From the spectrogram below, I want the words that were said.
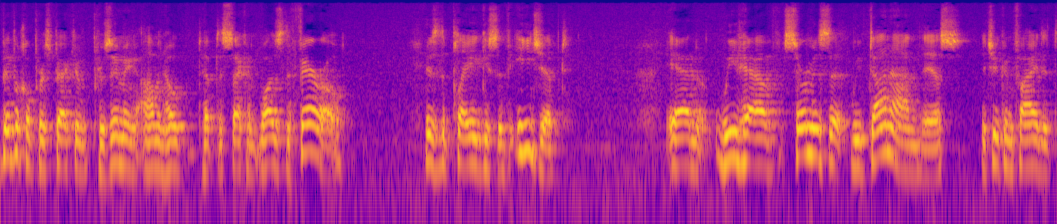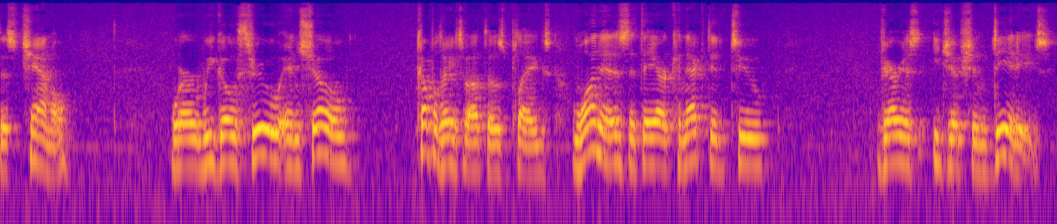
biblical perspective, presuming Amenhotep II was the Pharaoh, is the plagues of Egypt. And we have sermons that we've done on this that you can find at this channel, where we go through and show a couple things about those plagues. One is that they are connected to various Egyptian deities.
